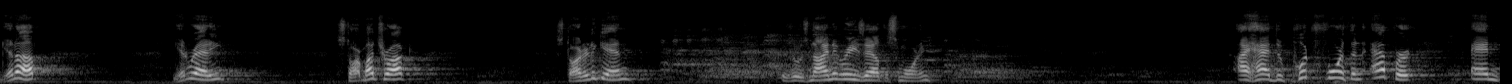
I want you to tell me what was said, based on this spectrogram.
get up, get ready, start my truck, start it again, because it was nine degrees out this morning. I had to put forth an effort, and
